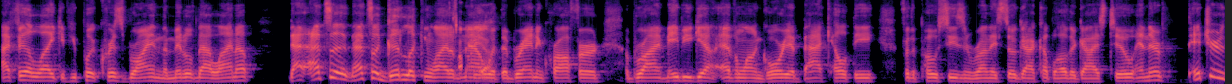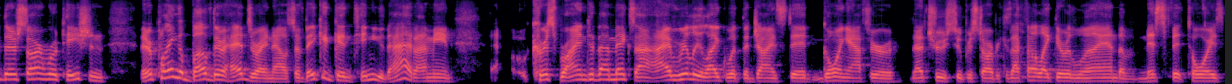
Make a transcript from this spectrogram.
I feel like if you put Kris Bryant in the middle of that lineup, that, that's a that's a good looking lineup oh, now yeah. with the Brandon Crawford, a Bryant. Maybe you get Evan Longoria back healthy for the postseason run. They still got a couple other guys too, and their pitchers, their starting rotation, they're playing above their heads right now. So if they could continue that, I mean, Kris Bryant to that mix. I, I, really like what the Giants did going after that true superstar because I felt like they were the land of misfit toys.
